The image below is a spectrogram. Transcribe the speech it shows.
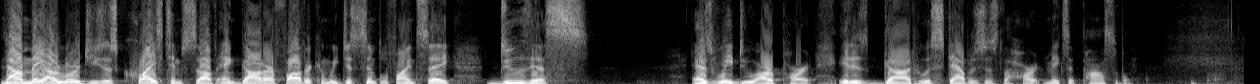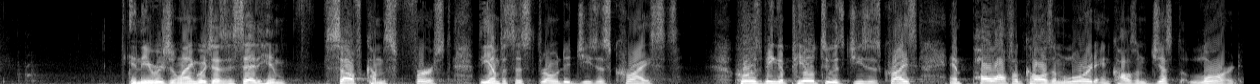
Now may our Lord Jesus Christ Himself and God our Father, can we just simplify and say, do this as we do our part? It is God who establishes the heart and makes it possible. In the original language, as I said, Himself comes first, the emphasis thrown to Jesus Christ. Who is being appealed to is Jesus Christ, and Paul often calls him Lord and calls him just Lord.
